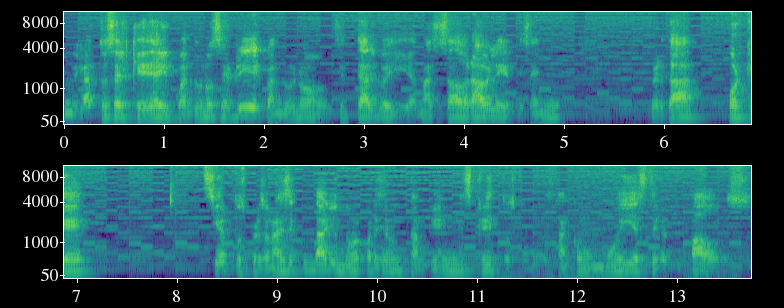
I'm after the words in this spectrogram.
El gato es el que cuando uno se ríe, cuando uno siente algo y además es adorable, el diseño ¿verdad? Porque ciertos personajes secundarios no me parecieron tan bien escritos, como están como muy estereotipados.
